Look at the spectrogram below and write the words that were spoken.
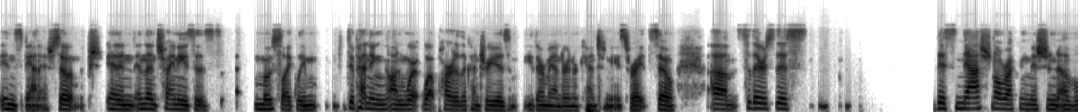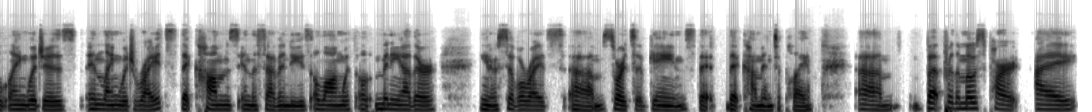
in spanish. So and, and then chinese is most likely depending on what, what part of the country is either mandarin or cantonese right? So um, so there's this this national recognition of languages and language rights that comes in the 70s, along with uh, many other, you know, civil rights um, sorts of gains that that come into play. Um, but for the most part, I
